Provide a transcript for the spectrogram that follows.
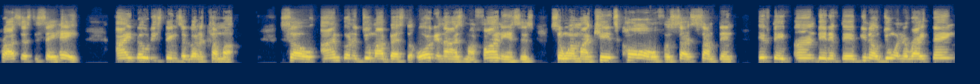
process to say, hey, I know these things are gonna come up. So I'm going to do my best to organize my finances. So when my kids call for such something, if they've earned it, if they're you know doing the right thing,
